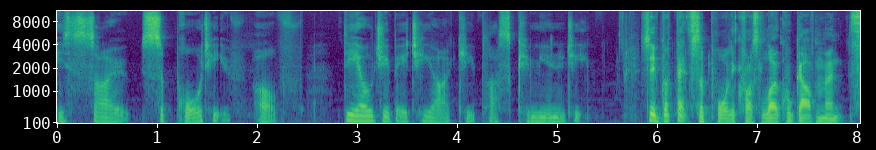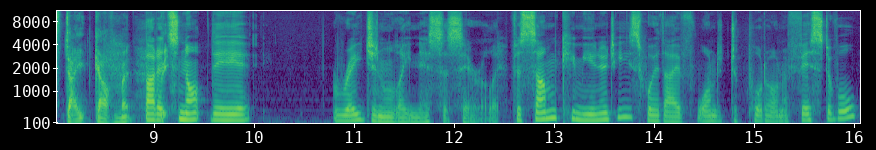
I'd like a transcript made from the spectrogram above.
is so supportive of the LGBTIQ plus community. So you've got that support across local government, state government. But it's not there regionally necessarily. For some communities where they've wanted to put on a festival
